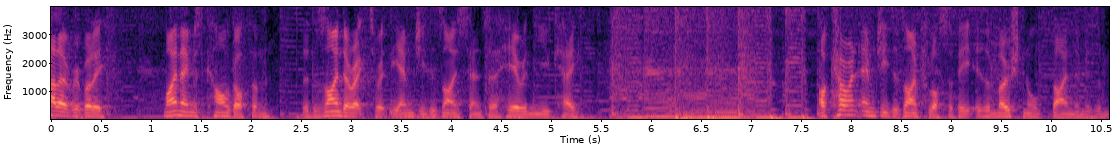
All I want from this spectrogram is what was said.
Hello everybody, my name is Carl Gotham, the Design Director at the MG Design Centre here in the UK. Our current MG design philosophy is emotional dynamism.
